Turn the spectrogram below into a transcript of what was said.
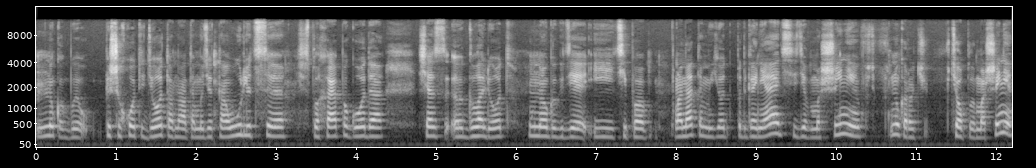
ну, как бы пешеход идет, она там идет на улице, сейчас плохая погода, сейчас э, гололед много где, и типа она там ее подгоняет, сидя в машине, в, ну, короче, в теплой машине,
